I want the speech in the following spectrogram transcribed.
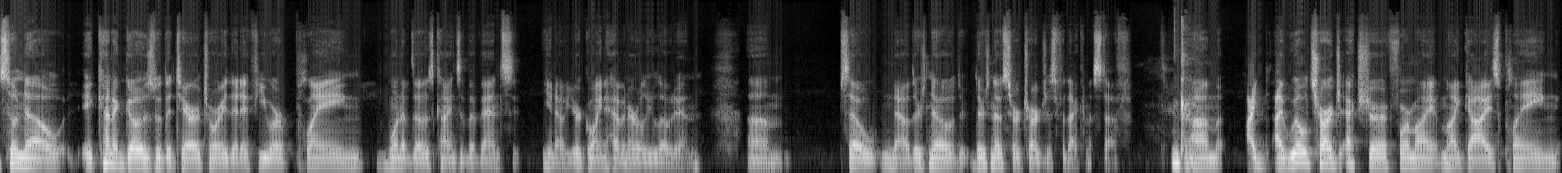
so no, it kind of goes with the territory that if you are playing one of those kinds of events, you know, you're going to have an early load in. Um, so no, there's no there's no surcharges for that kind of stuff. Okay. Um, I I will charge extra for my my guys playing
